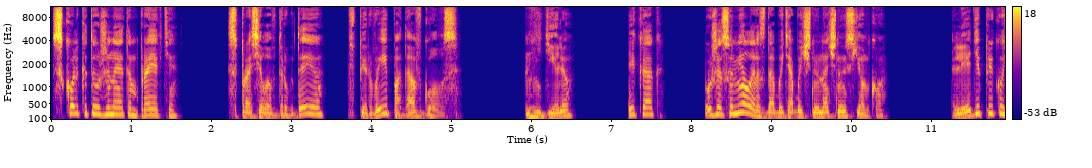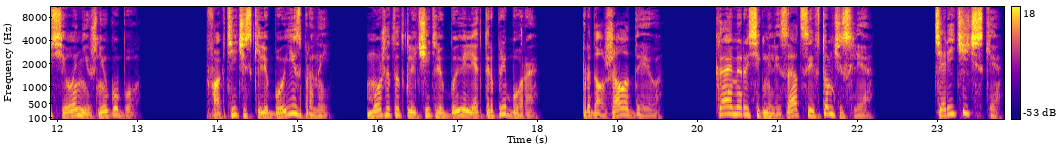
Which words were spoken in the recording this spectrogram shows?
«Сколько ты уже на этом проекте?» спросила вдруг Дэю, впервые подав голос. «Неделю. И как? Уже сумела раздобыть обычную ночную съемку?» Леди прикусила нижнюю губу. Фактически любой избранный может отключить любые электроприборы, продолжала Дею. Камеры сигнализации в том числе. Теоретически,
